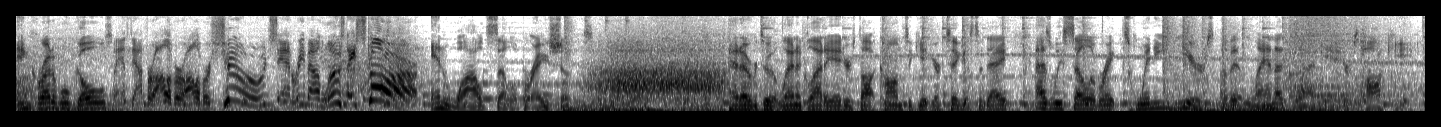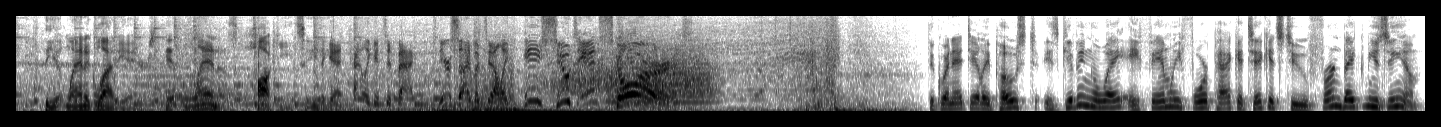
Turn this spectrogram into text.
incredible goals, Hands down for Oliver. Oliver shoots and rebound loose. They score. and wild celebrations. Head over to AtlantaGladiators.com to get your tickets today as we celebrate 20 years of Atlanta Gladiators hockey. the Atlanta Gladiators, Atlanta's hockey team. Again, Kylie gets it back. Near side Vitelli. He shoots and scores. The Gwinnett Daily Post is giving away a family four pack of tickets to Fernbank Museum.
